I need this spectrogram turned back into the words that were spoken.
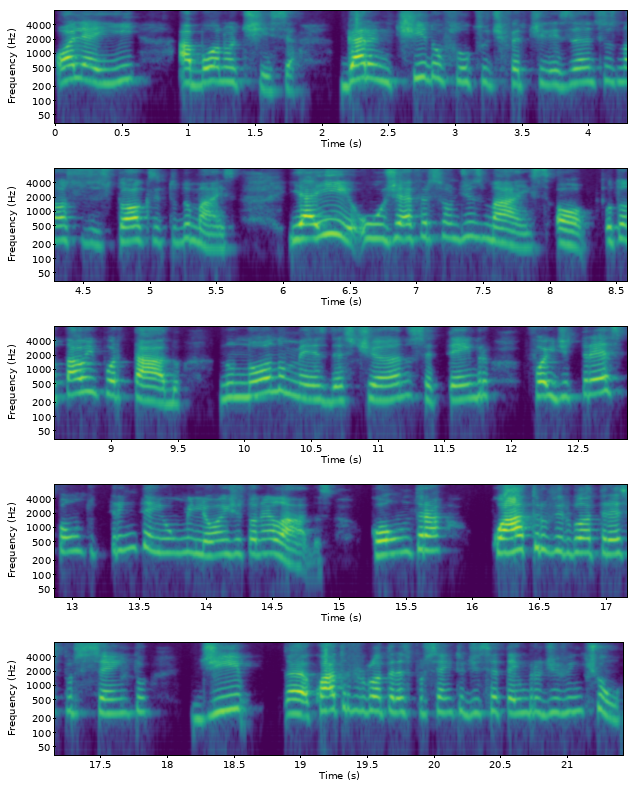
Olha aí a boa notícia. Garantido o fluxo de fertilizantes, os nossos estoques e tudo mais. E aí, o Jefferson diz mais: ó, o total importado no nono mês deste ano, setembro, foi de 3,31 milhões de toneladas, contra 4,3% de 4,3% é, de setembro de 21,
